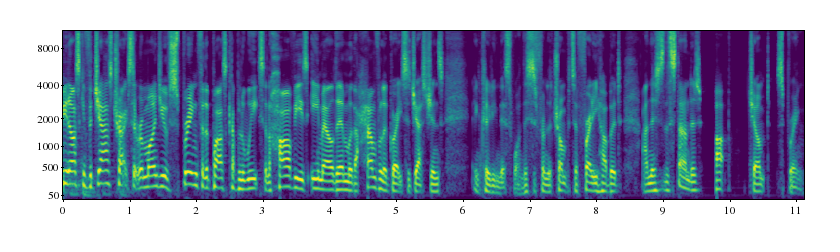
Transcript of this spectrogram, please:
Been asking for jazz tracks that remind you of spring for the past couple of weeks, and Harvey has emailed in with a handful of great suggestions, including this one. This is from the trumpeter Freddie Hubbard, and this is the standard Up Jumped Spring.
